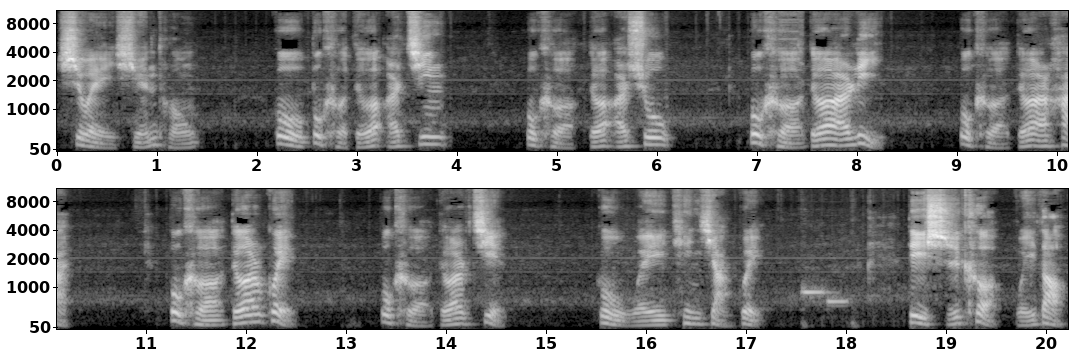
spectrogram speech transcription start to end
是谓玄同。故不可得而精，不可得而疏，不可得而利。不可得而害，不可得而贵，不可得而贱，故为天下贵。第十课为道，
